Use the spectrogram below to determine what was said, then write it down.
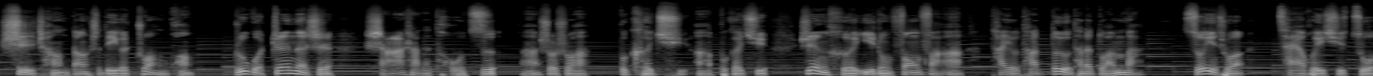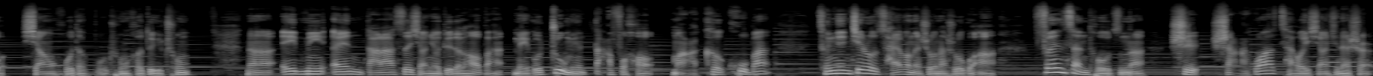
市场当时的一个状况。如果真的是傻傻的投资啊，说实话不可取啊，不可取。任何一种方法啊，它有它都有它的短板，所以说才会去做相互的补充和对冲。那 A B N 达拉斯小牛队的老板，美国著名大富豪马克库班。曾经接受采访的时候，他说过啊，分散投资呢是傻瓜才会相信的事儿。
